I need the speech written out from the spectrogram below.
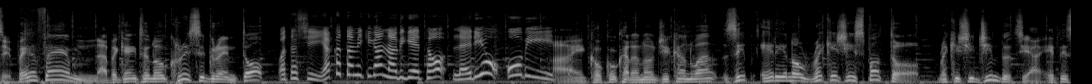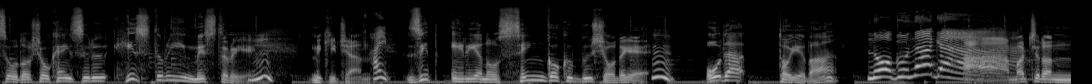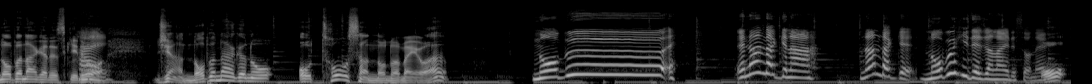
ZIPFM ナビゲーターのクリス・グレンと。私、館美希がナビゲート、レディオオービー。はい、ここからの時間は ZIP エリアの歴史スポット。歴史人物やエピソードを紹介するヒストリー・ミステリー、ミキちゃん、はい。ZIP エリアの戦国武将で、織田といえば？信長。ああもちろん信長ですけど、はい。じゃあ信長のお父さんの名前は？信え、え、なんだっけななんだっけ？信秀じゃないですよね。お。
